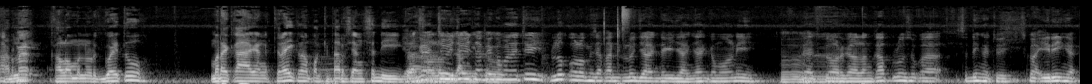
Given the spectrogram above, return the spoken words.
karena kalau menurut gue itu mereka yang cerai kenapa kita harus yang sedih Enggak selalu cuy, bilang cuy, gitu tapi ke mana cuy? Lu kalau misalkan lu jalan lagi jalan-jalan ke mall nih, lihat keluarga lengkap, lu suka sedih nggak cuy? Suka iri nggak?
